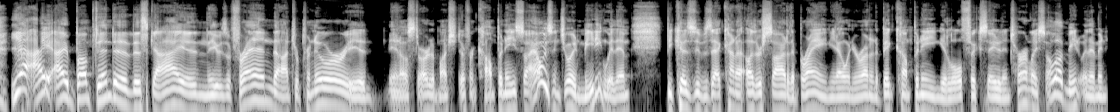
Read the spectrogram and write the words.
yeah, I, I bumped into this guy and he was a friend, entrepreneur. He had you know started a bunch of different companies so i always enjoyed meeting with him because it was that kind of other side of the brain you know when you're running a big company you get a little fixated internally so i love meeting with him and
